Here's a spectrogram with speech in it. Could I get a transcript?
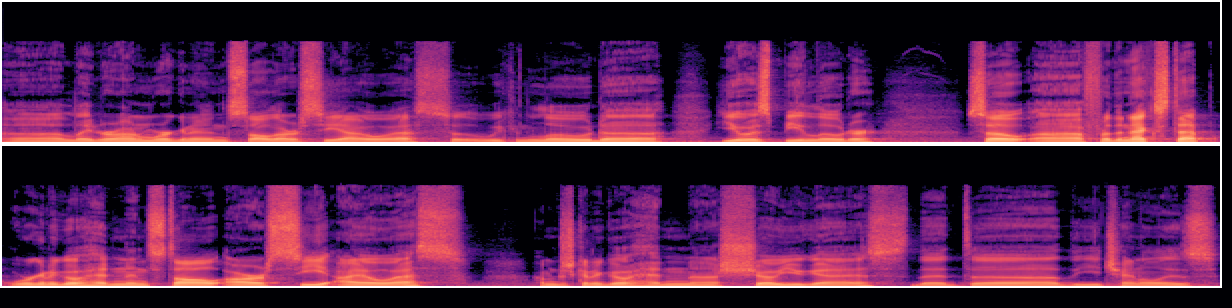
Uh, later on, we're going to install our CIOS so that we can load a USB loader. So uh, for the next step, we're going to go ahead and install our CIOS. I'm just going to go ahead and uh, show you guys that uh, the channel is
